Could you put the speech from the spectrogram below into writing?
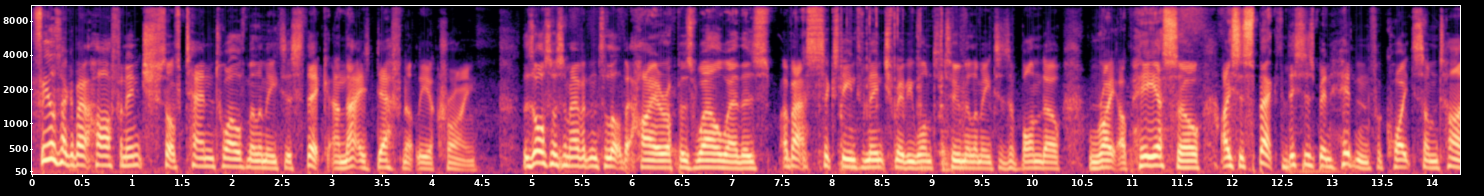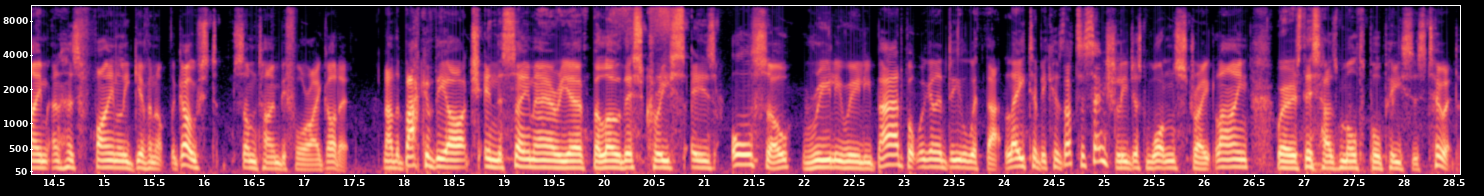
feels like about half an inch, sort of 10, 12 millimeters thick, and that is definitely a crime. There's also some evidence a little bit higher up as well, where there's about 16th of an inch, maybe one to two millimeters of Bondo right up here. So I suspect this has been hidden for quite some time and has finally given up the ghost sometime before I got it. Now the back of the arch in the same area below this crease is also really, really bad, but we're going to deal with that later because that's essentially just one straight line, whereas this has multiple pieces to it.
